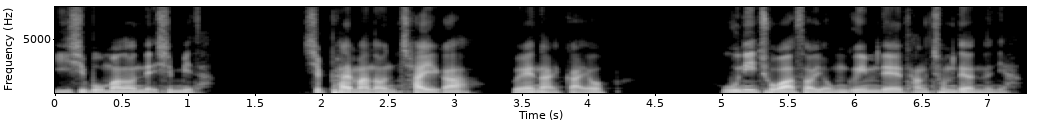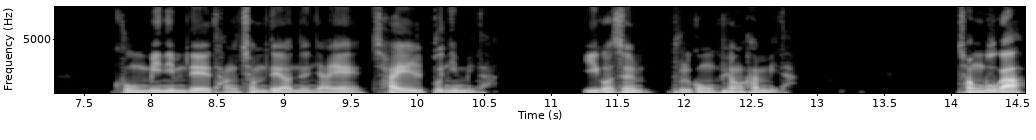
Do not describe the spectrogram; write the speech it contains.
25만 원 내십니다. 18만 원 차이가 왜 날까요? 운이 좋아서 연구임대에 당첨되었느냐, 국민임대에 당첨되었느냐의 차이일 뿐입니다. 이것은 불공평합니다. 정부가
